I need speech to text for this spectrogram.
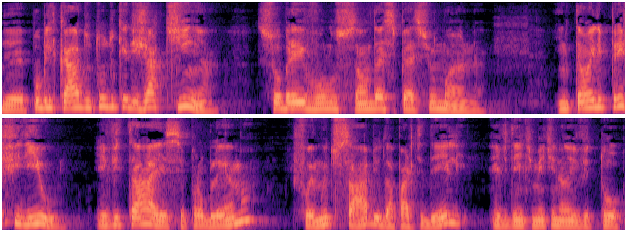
eh, publicado tudo que ele já tinha sobre a evolução da espécie humana. Então ele preferiu evitar esse problema foi muito sábio da parte dele, evidentemente não evitou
